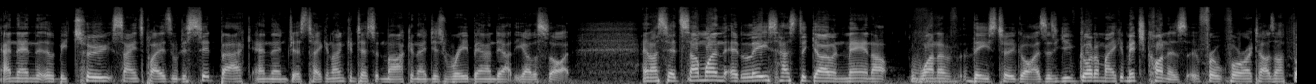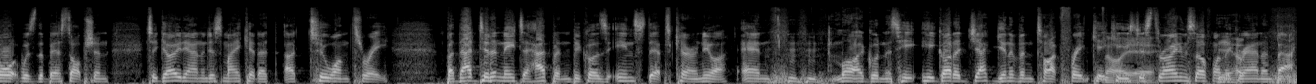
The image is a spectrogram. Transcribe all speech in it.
and then there would be two Saints players who would just sit back and then just take an uncontested mark and they just rebound out the other side. And I said, someone at least has to go and man up one of these two guys. You've got to make it. Mitch Connors for, for I thought was the best option to go down and just make it a, a two on three. But that didn't need to happen because in steps Kerinaiua, and my goodness, he, he got a Jack Ginnivan type free kick. Oh, he's yeah. just thrown himself on Yep. the ground and back,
